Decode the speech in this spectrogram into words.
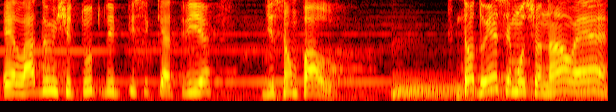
é lá do Instituto de Psiquiatria de São Paulo. Então a doença emocional é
